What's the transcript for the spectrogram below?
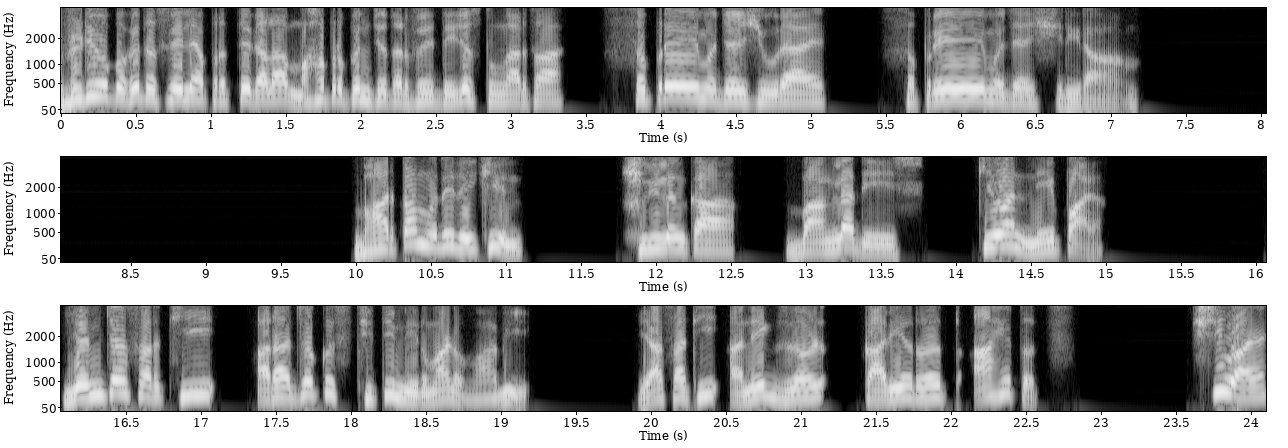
व्हिडिओ बघत असलेल्या प्रत्येकाला महाप्रपंचतर्फे तेजस तुंगारचा सप्रेम जय शिवराय सप्रेम जय श्रीराम. भारतामध्ये देखील श्रीलंका बांगलादेश किंवा नेपाळ यांच्यासारखी अराजक स्थिती निर्माण व्हावी यासाठी अनेक जण कार्यरत आहेतच. शिवाय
